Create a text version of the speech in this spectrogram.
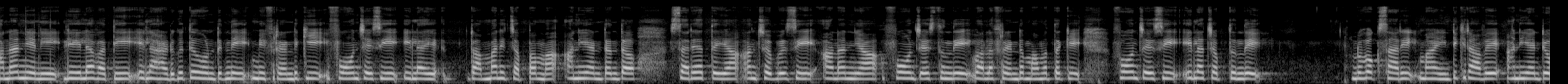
అనన్యని లీలావతి ఇలా అడుగుతూ ఉంటుంది మీ ఫ్రెండ్కి ఫోన్ చేసి ఇలా రమ్మని చెప్పమ్మా అని అంటంతో సరే అత్తయ్య అని చెప్పేసి అనన్య ఫోన్ చేస్తుంది వాళ్ళ ఫ్రెండ్ మమతకి ఫోన్ చేసి ఇలా చెప్తుంది. నువ్వు ఒకసారి మా ఇంటికి రావే అని అంటూ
